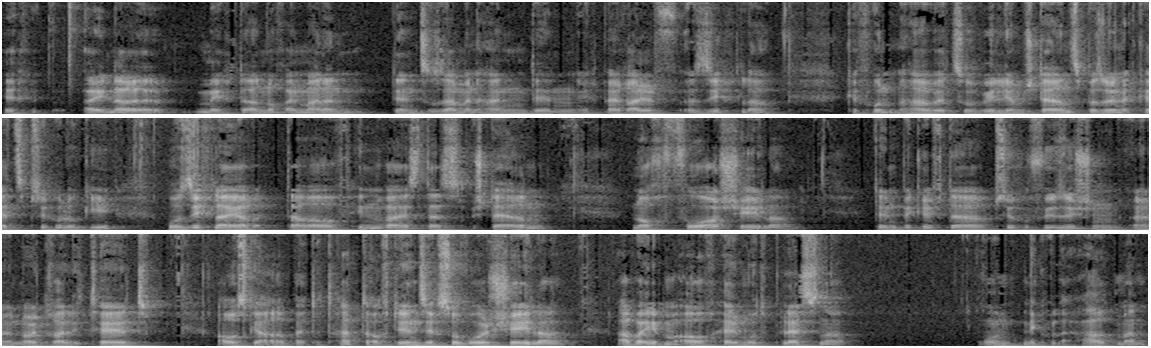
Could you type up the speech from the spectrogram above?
Ich erinnere mich da noch einmal an den Zusammenhang, den ich bei Ralf Sichler gefunden habe zu William Sterns Persönlichkeitspsychologie, wo Sichler ja darauf hinweist, dass Stern noch vor Scheler den Begriff der psychophysischen äh, Neutralität ausgearbeitet hat, auf den sich sowohl Scheler, aber eben auch Helmut Plessner und Nikolai Hartmann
